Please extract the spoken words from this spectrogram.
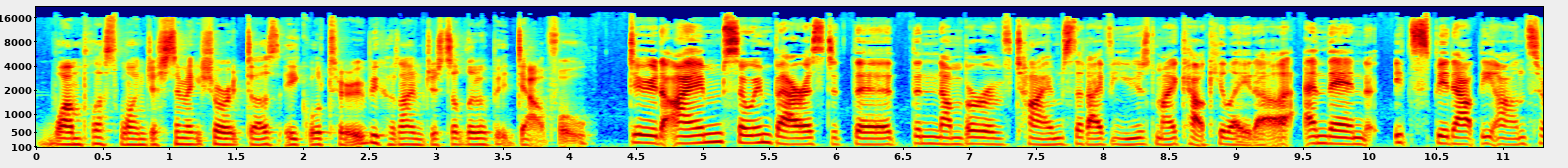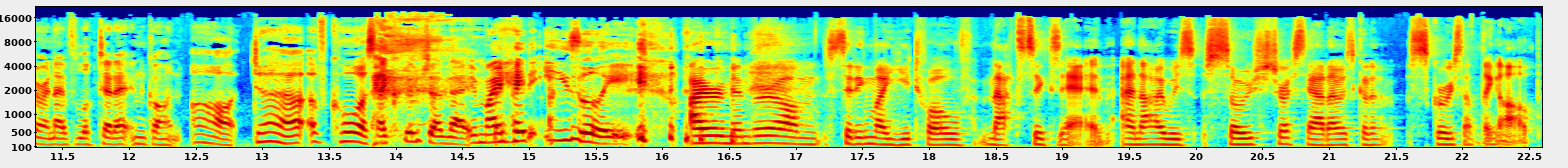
one plus one just to make sure it does equal two because I'm just a little bit doubtful. Dude, I'm so embarrassed at the the number of times that I've used my calculator and then it spit out the answer and I've looked at it and gone, "Oh, duh, of course. I could have done that in my head easily." I remember um, sitting my year 12 maths exam and I was so stressed out I was going to screw something up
